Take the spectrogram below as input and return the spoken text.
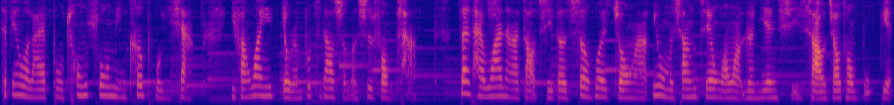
这边我来补充说明科普一下，以防万一有人不知道什么是奉茶。在台湾啊，早期的社会中啊，因为我们乡间往往人烟稀少，交通不便。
